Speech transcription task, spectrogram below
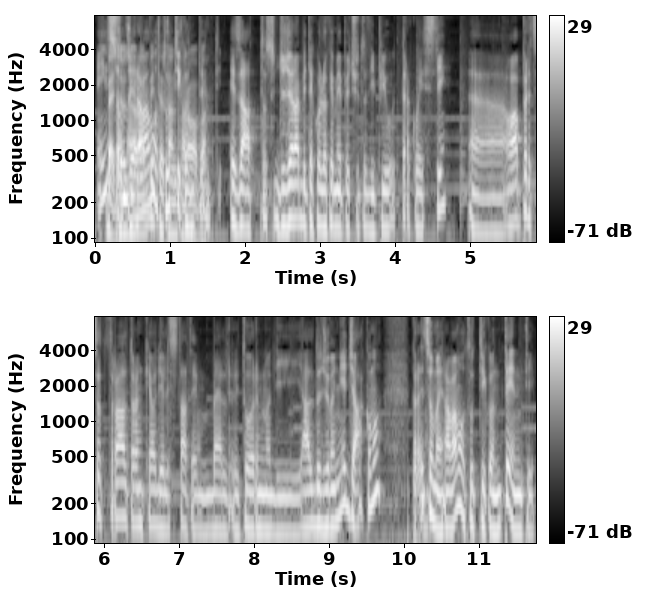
e insomma, Beh, eravamo Rabbit tutti contenti. Roba. Esatto, Jojo Rabbit è quello che mi è piaciuto di più tra questi. Uh, ho apprezzato tra l'altro anche Odio l'estate, un bel ritorno di Aldo Giovanni e Giacomo, però insomma eravamo tutti contenti. Uh,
